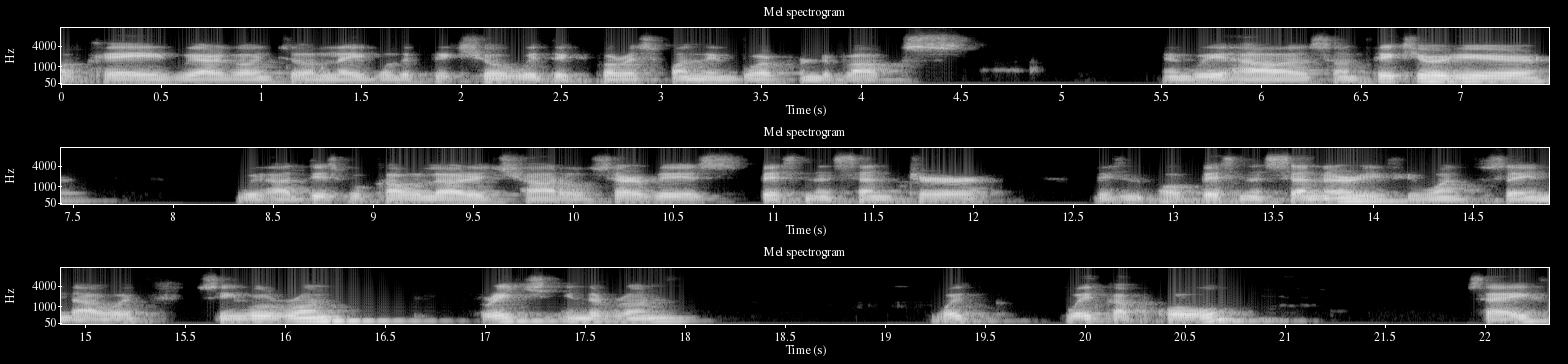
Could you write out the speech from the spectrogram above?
Okay, we are going to label the picture with the corresponding word from the box. And we have some picture here. We have this vocabulary, shuttle service, business center, business or business center, if you want to say in that way. Single room, rich in the room, wake, wake up call, safe,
